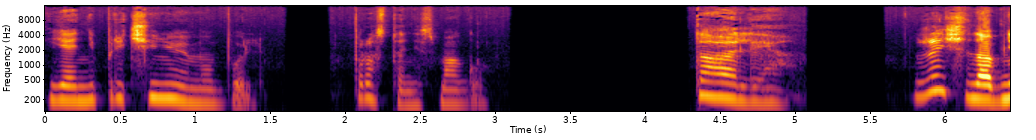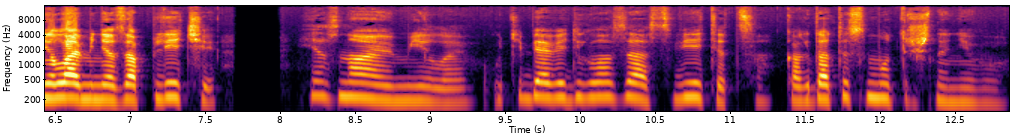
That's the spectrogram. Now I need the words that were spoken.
Я не причиню ему боль. Просто не смогу. Талия. Женщина обняла меня за плечи. Я знаю, милая, у тебя ведь глаза светятся, когда ты смотришь на него.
